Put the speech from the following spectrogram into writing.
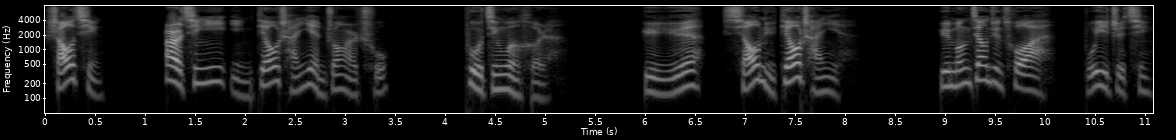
少顷。”二青衣引貂蝉艳妆而出。不惊问何人，允曰：“小女貂蝉也。”允蒙将军错爱，不义至亲，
